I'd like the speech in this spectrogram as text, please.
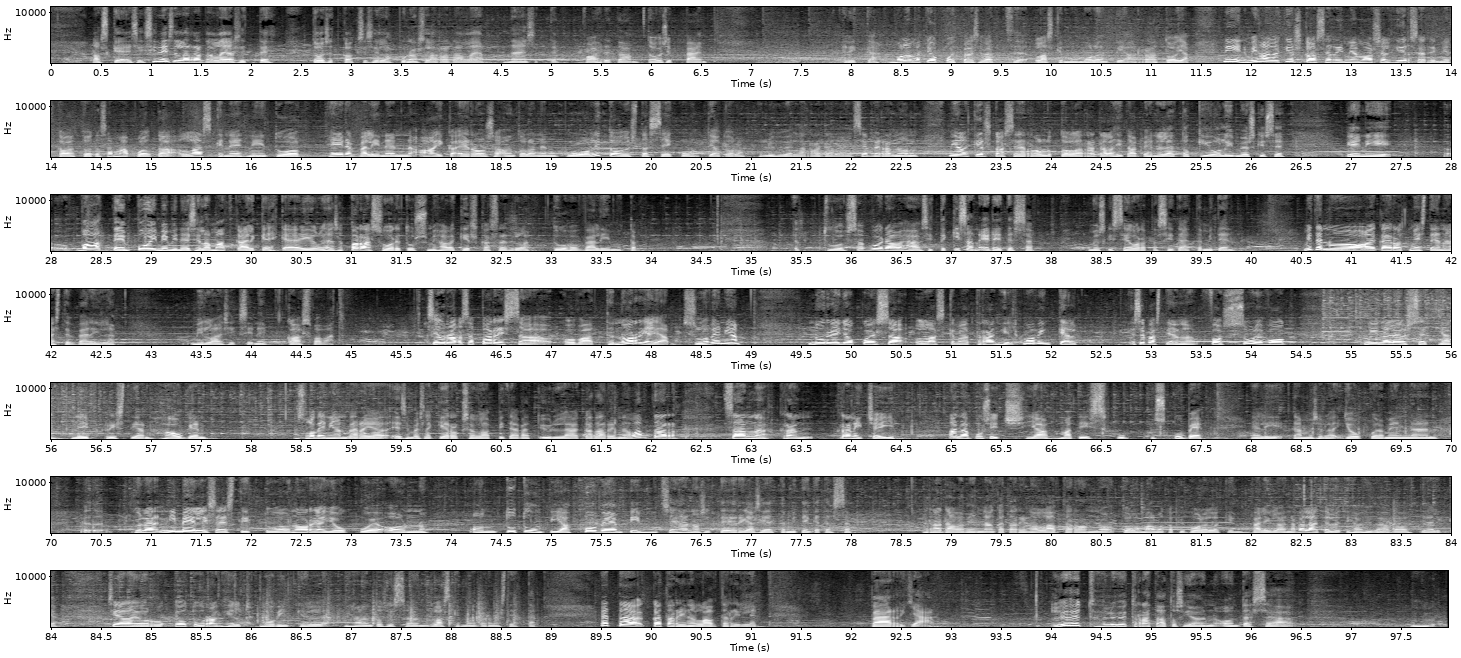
laskee ensin sinisellä radalla ja sitten toiset kaksi sillä punaisella radalla ja näin sitten vaihdetaan toisinpäin. Eli molemmat joukkueet pääsevät laskemaan molempia ratoja. Niin, Mihaila Kirskaaserin ja Marcel Hirserin, jotka ovat tuota samaa puolta laskeneet, niin tuo heidän välinen aikaeronsa on tuollainen puolitoista sekuntia tuolla lyhyellä radalla. Ja sen verran on Mihaila Kirskaaser ollut tuolla radalla hitaampi. Hänellä toki oli myöskin se pieni vaatteen poimiminen siellä matkaa, eli ehkä ei ole ihan se paras suoritus Mihaila Kirskasserilla tuohon väliin, mutta tuossa voidaan vähän sitten kisan edetessä myöskin seurata sitä, että miten, miten nuo aikaerot miesten ja naisten välillä, millaisiksi ne kasvavat. Seuraavassa parissa ovat Norja ja Slovenia. Norjan joukkueessa laskevat Ranghild Movinkel, Sebastian Foss Sulevog, Niina Lösset ja Leif Christian Haugen. Slovenian värejä ensimmäisellä kierroksella pitävät yllä Katarina Lavtar, San Kran, Kranicei, Anna Pusic ja Matis Skube. Eli tämmöisellä joukkueella mennään. Kyllä nimellisesti tuo Norjan joukkue on, on tutumpi ja kovempi, mutta sehän on sitten eri asia, että miten tässä radalla mennään. Katarina Lavtar on tuolla maailmankapin puolellakin välillä aina väläytellyt ihan hyvää vauhtia, eli siellä joutuu Ranghild Movinkel ihan tosissaan laskemaan varmasti, että, että Katarina Lavtarille pärjää. Lyhyt, lyhyt rata tosiaan on tässä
